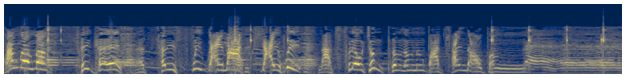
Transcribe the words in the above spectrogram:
慌忙忙。推开他的水怪马，下一回那出了城，砰楞楞把天道崩哎。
